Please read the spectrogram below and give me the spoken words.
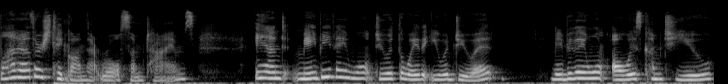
Let others take on that role sometimes and maybe they won't do it the way that you would do it. Maybe they won't always come to you,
